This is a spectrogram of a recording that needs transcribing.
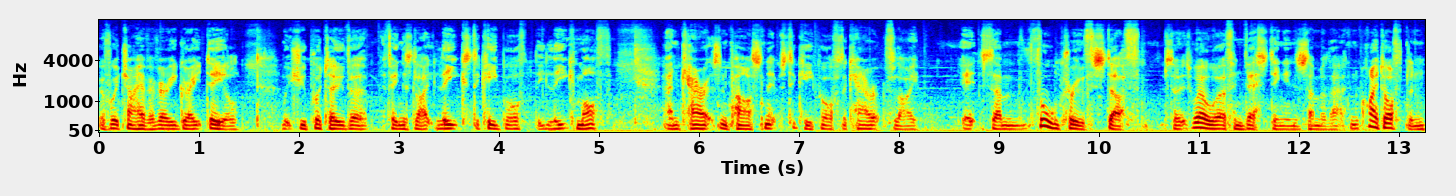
of which I have a very great deal, which you put over things like leeks to keep off the leek moth and carrots and parsnips to keep off the carrot fly. It's um, foolproof stuff, so it's well worth investing in some of that. And quite often,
